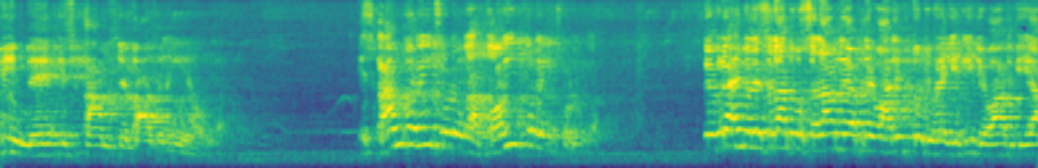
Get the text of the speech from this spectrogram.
भी मैं इस काम से बाज नहीं आऊँगा। इस काम को नहीं छोड़ूँगा, तोहिद को नहीं छोड़ूँगा। तो इब्राहिम सलाम ने अपने वालिद को जो है यही जवाब दिया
